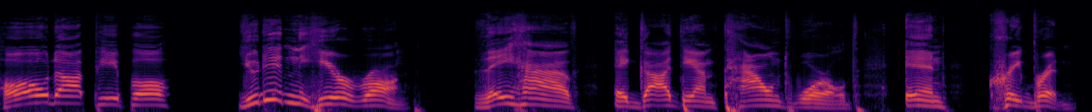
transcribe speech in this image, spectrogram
hold up, people. You didn't hear wrong. They have a goddamn pound world in Great Britain.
